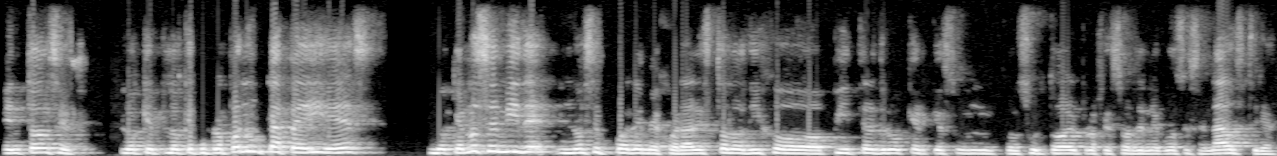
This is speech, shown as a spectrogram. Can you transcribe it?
Entonces, lo que, lo que te propone un KPI es lo que no se mide no se puede mejorar. Esto lo dijo Peter Drucker, que es un consultor y profesor de negocios en Austria.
